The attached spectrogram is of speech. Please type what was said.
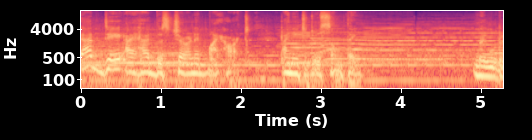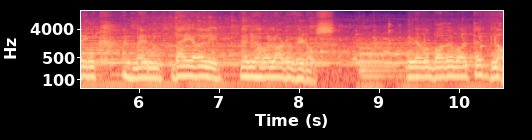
That day, I had this churn in my heart. I need to do something. Men drink and men die early, then you have a lot of widows. Do you ever bother about that? No.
